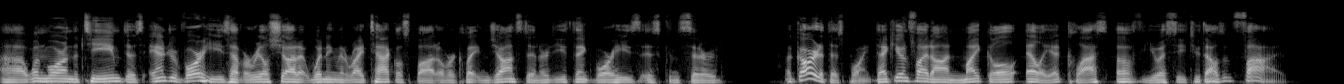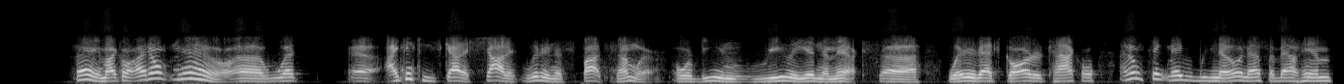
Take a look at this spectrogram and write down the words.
Uh, one more on the team. Does Andrew Voorhees have a real shot at winning the right tackle spot over Clayton Johnston, or do you think Voorhees is considered a guard at this point? Thank you and fight on. Michael Elliott, class of USC 2005. Hey, Michael, I don't know uh, what. Uh, I think he's got a shot at winning a spot somewhere or being really in the mix. Uh, whether that's guard or tackle, I don't think maybe we know enough about him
